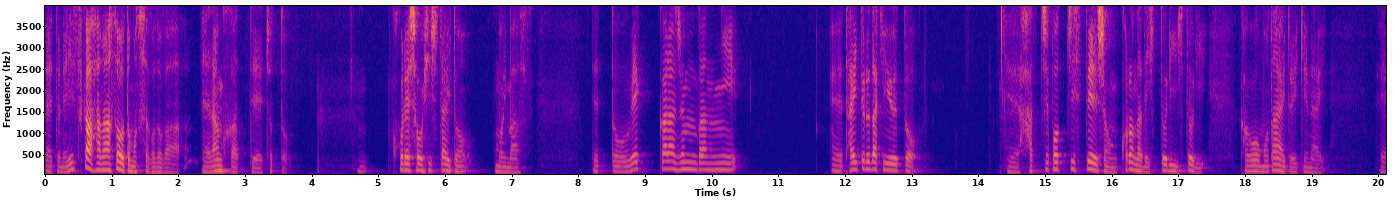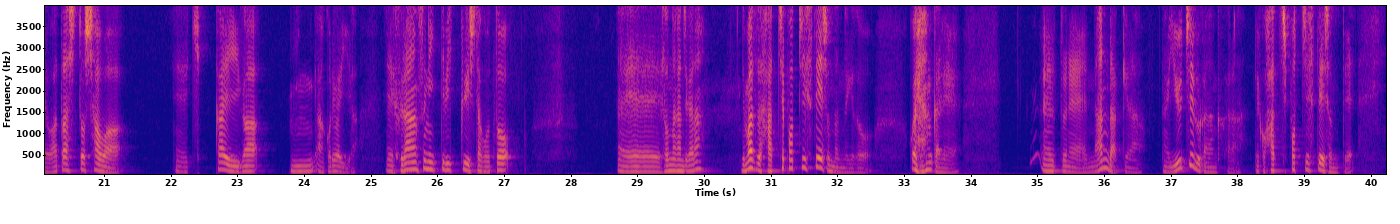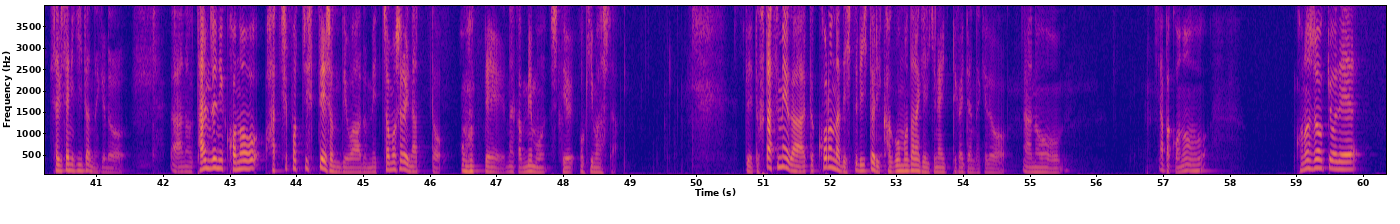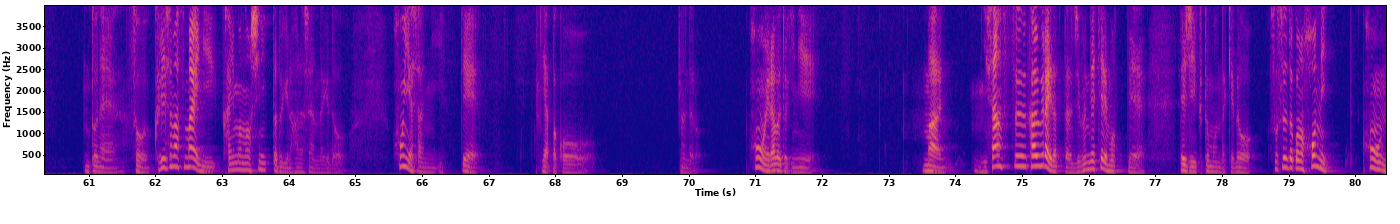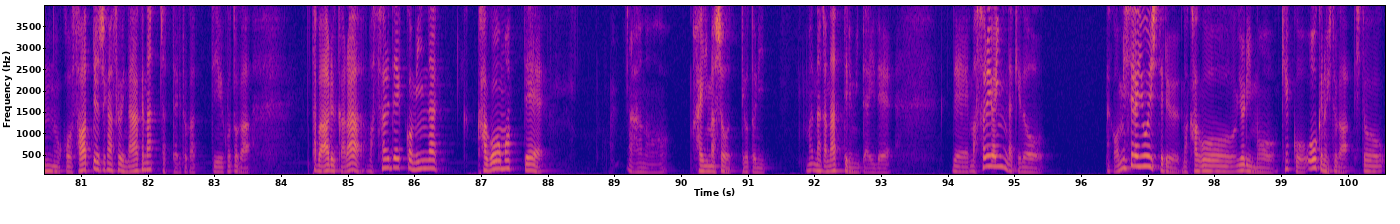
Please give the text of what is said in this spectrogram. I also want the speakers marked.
Speaker 1: えっとね、いつか話そうと思ってたことが、え何個かあって、ちょっと、ここで消費したいと思います。えっと、上から順番に、えータイトルだけ言うと、えーハッチポッチステーション、コロナで一人一人、カゴを持たないといけない。えー私とシャワー、えー機械が人、あ、これはいいや。えーフランスに行ってびっくりしたこと、えーそんな感じかな。でまず、ハッチポッチステーションなんだけど、これなんかね、えーっとね、なんだっけな。なんか YouTube かなんかかな。で、こう、ハッチポッチステーションって久々に聞いたんだけど、あの、単純にこのハッチポッチステーションってワードめっちゃ面白いなと思って、なんかメモしておきました。で、えっと、2つ目が、えっとコロナで一人一人カゴを持たなきゃいけないって書いてあるんだけど、あの、やっぱこの、この状況で、うんとね、そう、クリスマス前に買い物をしに行った時の話なんだけど、本屋さんに行って、やっぱこう、なんだろう、本を選ぶ時に、まあ、2、3冊買うぐらいだったら自分で手で持ってレジ行くと思うんだけど、そうするとこの本に、本をこう触ってる時間すごい長くなっちゃったりとかっていうことが多分あるから、まあ、それでこうみんなカゴを持ってあの入りましょうってことに、ま、なんかなってるみたいで。で、まあ、それはいいんだけどなんかお店が用意してる、まあ、カゴよりも結構多くの人が人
